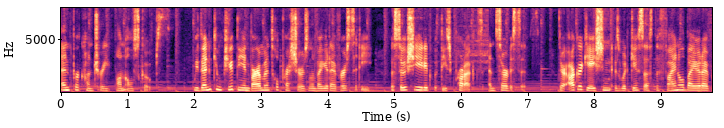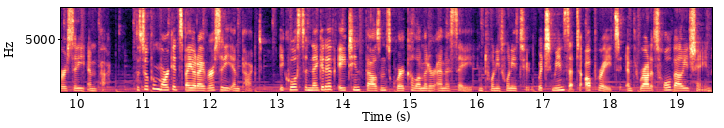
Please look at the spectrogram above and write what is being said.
and per country on all scopes. We then compute the environmental pressures on biodiversity associated with these products and services. Their aggregation is what gives us the final biodiversity impact. The supermarket's biodiversity impact equals to negative 18,000 square kilometer MSA in 2022, which means that to operate and throughout its whole value chain,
